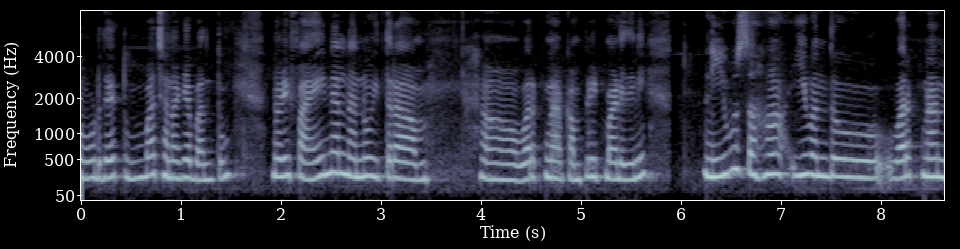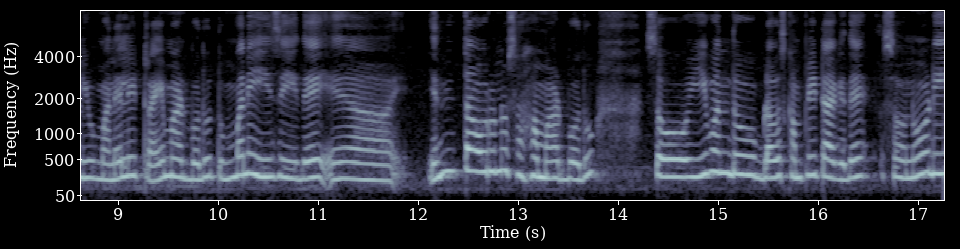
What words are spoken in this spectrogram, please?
ನೋಡಿದೆ, ತುಂಬ ಚೆನ್ನಾಗೇ ಬಂತು. ನೋಡಿ ಫೈನಲ್ ನಾನು ಈ ಥರ ವರ್ಕ್ನ ಕಂಪ್ಲೀಟ್ ಮಾಡಿದ್ದೀನಿ. ನೀವು ಸಹ ಈ ಒಂದು ವರ್ಕ್ನ ನೀವು ಮನೇಲಿ ಟ್ರೈ ಮಾಡ್ಬೋದು. ತುಂಬಾ ಈಸಿ ಇದೆ. ಎಂಥವ್ರೂ ಸಹ ಮಾಡ್ಬೋದು. ಸೊ, ಈ ಒಂದು ಬ್ಲೌಸ್ ಕಂಪ್ಲೀಟ್ ಆಗಿದೆ. ಸೊ, ನೋಡಿ,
